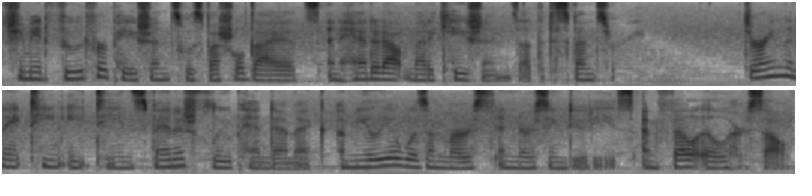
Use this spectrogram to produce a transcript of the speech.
She made food for patients with special diets and handed out medications at the dispensary. During the 1918 Spanish flu pandemic, Amelia was immersed in nursing duties and fell ill herself.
